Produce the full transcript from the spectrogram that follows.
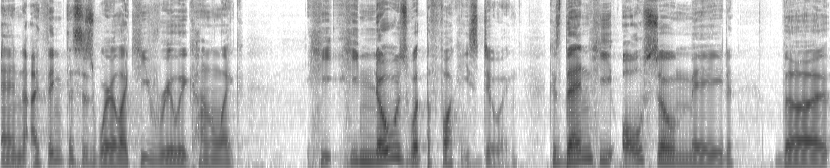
And I think this is where like he really kind of like he he knows what the fuck he's doing. Cuz then he also made the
